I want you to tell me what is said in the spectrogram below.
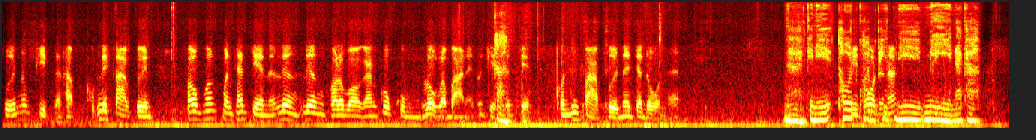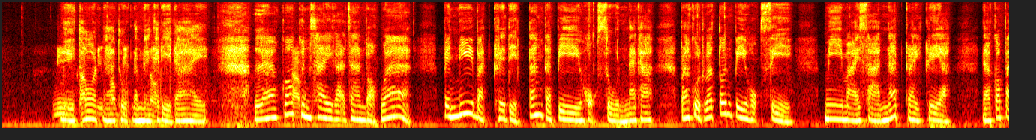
ฝืนต้องผิดนะครับ คนที่ฝ่าฝืน เพราะเพราะมันชัดเจนนะเรื่องเรื่องพรบการควบคุมโรคระบาดเนี่ยต้องเขียนค่ะชัดเจนคนที่ฝ่าฝืนเนี่ยจะโดนนะนะทีนี้โทษมีควาโทมษด้วยผิดนะนี่มีนะคะมีครับโทษมีนะความถูผิกดำเนินคดีหอยได้ แล้วก็ครับคุณชัยกับอาจารย์บอกว่า เป็นหนี้บัตรเครดิตตั้งแต่ปี 60 นะคะ ปรากฏว่าต้นปี 64 มีหมายสารนัดไกลเกลี่ยนะก็ไป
